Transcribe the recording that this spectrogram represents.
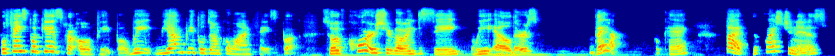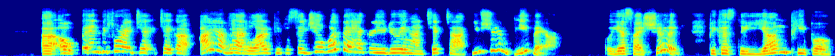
well, Facebook is for old people. We young people don't go on Facebook. So of course you're going to see we elders there. Okay. But the question is, uh, oh, and before I t- take off, I have had a lot of people say, Jill, what the heck are you doing on TikTok? You shouldn't be there. Well, yes, I should, because the young people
